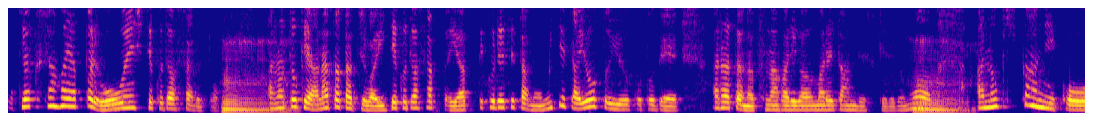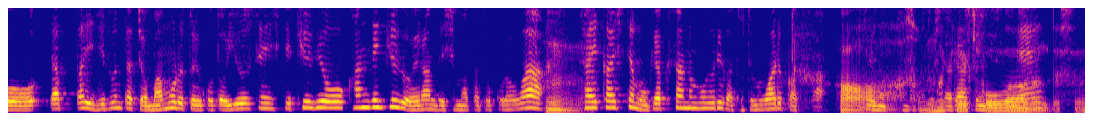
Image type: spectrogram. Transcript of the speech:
お客さんがやっぱり応援してくださると。うんあの時あなたたちはいてくださった、やってくれてたのを見てたよということで、新たなつながりが生まれたんですけれども、うんあの期間にこうやっぱり自分たちを守るということを優先して、休業を完全休業を選んでしまったところは、うん。再開してもお客さんの戻りがとても悪かったというのがああそんなしたらしいんです傾向があるねん。ですね。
